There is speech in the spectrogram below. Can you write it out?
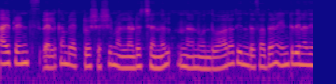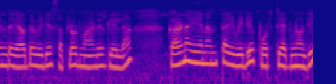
Hi friends welcome back to Shashi Malenadu channel ನಾನು ಒಂದು ವಾರದಿಂದ, ಸಾಧಾರಣ ಎಂಟು ದಿನದಿಂದ ಯಾವುದೋ ವೀಡಿಯೋಸ್ ಅಪ್ಲೋಡ್ ಮಾಡಿರಲಿಲ್ಲ. ಕಾರಣ ಏನಂತ ಈ ವಿಡಿಯೋ ಪೂರ್ತಿಯಾಗಿ ನೋಡಿ.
